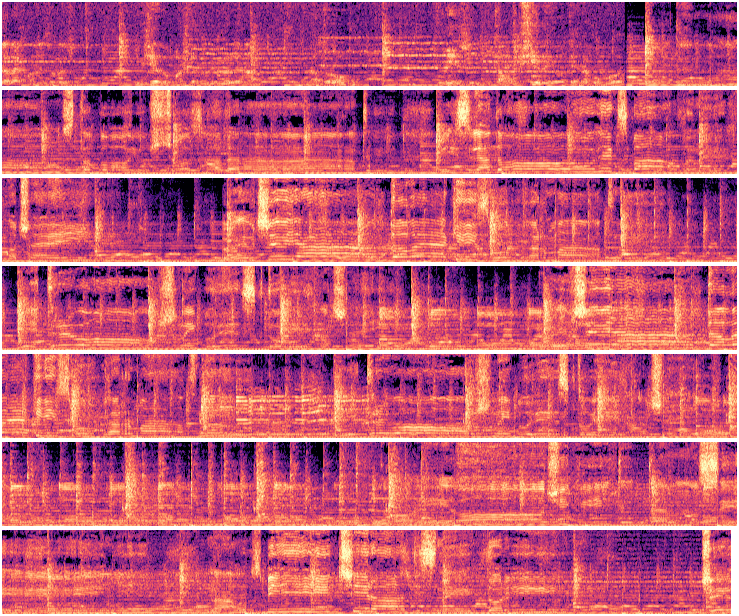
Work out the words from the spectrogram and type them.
недалеко не завезу. І взяли машину, вивели на, на дорогу. І він там обсіли його та й нагумали. Буде нам з тобою що згадати після довгих збавлених ночей. Вивчив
